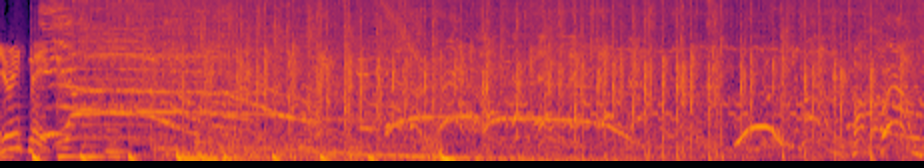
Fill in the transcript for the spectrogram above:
Eurythmics. Vad skönt!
